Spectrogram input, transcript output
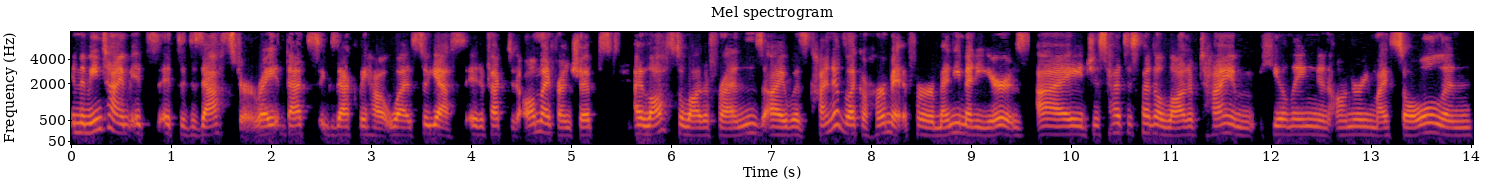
in the meantime it's it's a disaster right? That's exactly how it was. So yes it affected all my friendships. I lost a lot of friends. I was kind of like a hermit for many many years. I just had to spend a lot of time healing and honoring my soul. And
